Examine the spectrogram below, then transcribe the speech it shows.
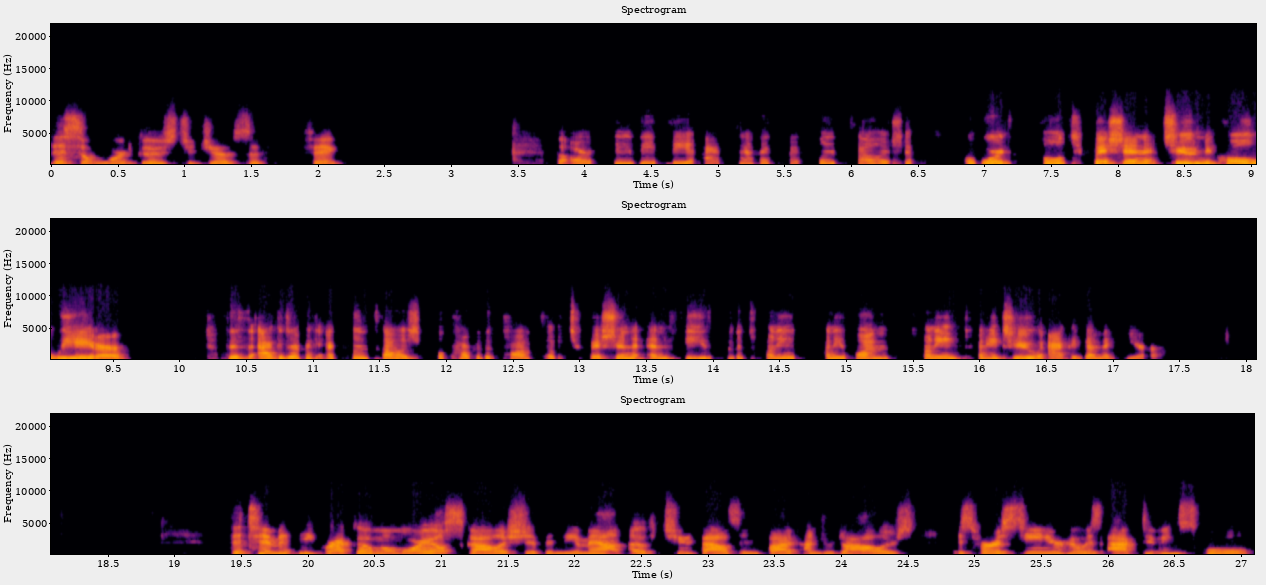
This award goes to Joseph Fig. The RCBC Academic Excellence Scholarship awards full tuition to Nicole Leader. This Academic Excellence Scholarship will cover the cost of tuition and fees for the 2021-2022 academic year. The Timothy Greco Memorial Scholarship in the amount of $2,500 is for a senior who is active in school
